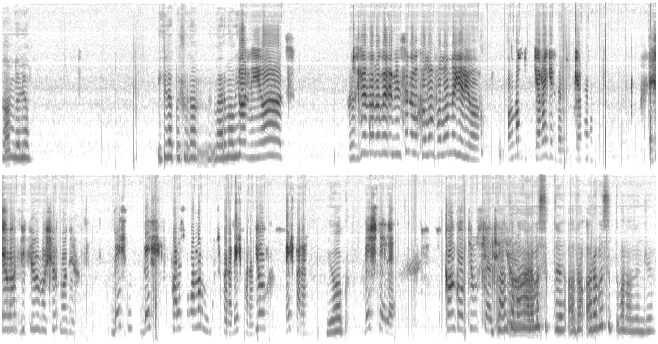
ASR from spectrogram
Tamam geliyorum. İki dakika şuradan mermi alayım. Ya Nihat. Rüzgar'ın arabaya binsene bakalım falan da geliyor. Onlar dükkana girdi dükkana. Ya bak dükkanı başlatma hadi. 5 5 parası olan var mı? 5 para 5 para. Yok. 5 para. Yok. 5 TL. Kanka Optimus gelecek Kanka ya. bana araba sıktı. Adam araba sıktı bana az önce.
